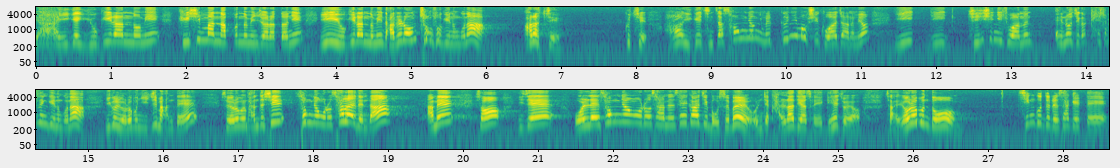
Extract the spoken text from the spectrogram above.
야, 이게 육이란 놈이 귀신만 나쁜 놈인 줄 알았더니 이 육이란 놈이 나를 엄청 속이는구나. 알았지? 그치? 아, 이게 진짜 성령님을 끊임없이 구하지 않으면 이, 이 귀신이 좋아하는 에너지가 계속 생기는구나. 이걸 여러분 잊으면 안 돼. 그래서 여러분 반드시 성령으로 살아야 된다. 아멘. 그래서 이제 원래 성령으로 사는 세 가지 모습을 이제 갈라디아서 얘기해 줘요. 자, 여러분도 친구들을 사귈 때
